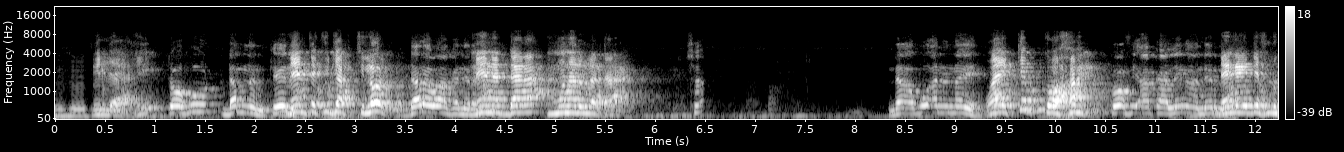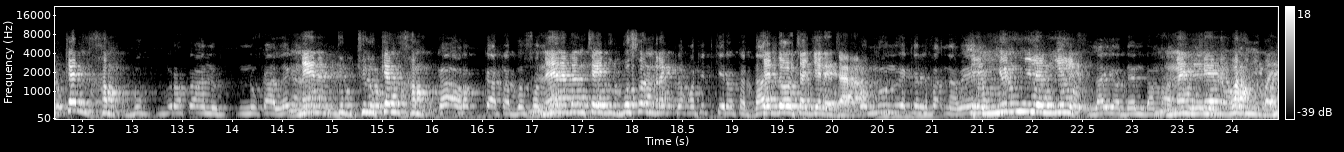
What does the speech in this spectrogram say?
Mm-hmm. billaahi tooxu dam nan kenn nente ku jàpp ci loolu dara waa gane nee na dara mënalu la dara nda ko anu naye waaye képp koo xam koo fi aka lenga nder da ngay def lu kenn xam bu roka nu ka lenga nee na dug ci lu kenn xam ka rokka ta boson nee na da nga cay dug boson rek te doo ca jële dara te ñun ñi leen yëlif nañ leen wax ñu bañ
